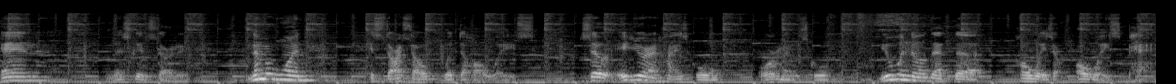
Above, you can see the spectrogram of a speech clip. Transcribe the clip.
And let's get started. Number one, it starts off with the hallways. So if you're in high school or middle school, you will know that the hallways are always packed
